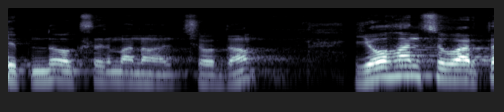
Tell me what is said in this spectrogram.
చెప్పిందో ఒకసారి మనం చూద్దాం. యోహాన్ సువార్త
